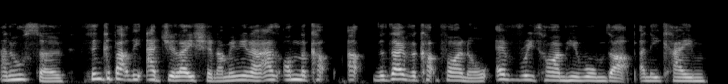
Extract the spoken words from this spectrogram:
and also think about the adulation. I mean, you know, as on the cup, uh, the day of the cup final, every time he warmed up and he came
